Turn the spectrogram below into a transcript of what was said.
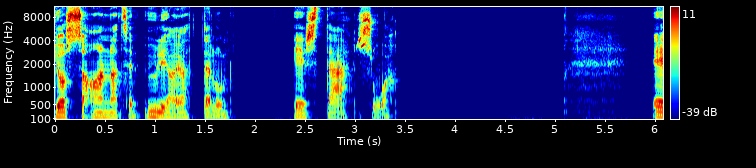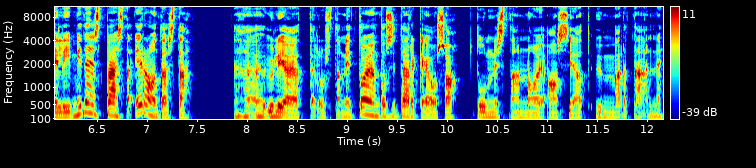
jos sä annat sen yliajattelun estää sua. Eli miten sitten päästä eroon tästä yliajattelusta, niin toi on tosi tärkeä osa tunnistaa noi asiat, ymmärtää ne.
